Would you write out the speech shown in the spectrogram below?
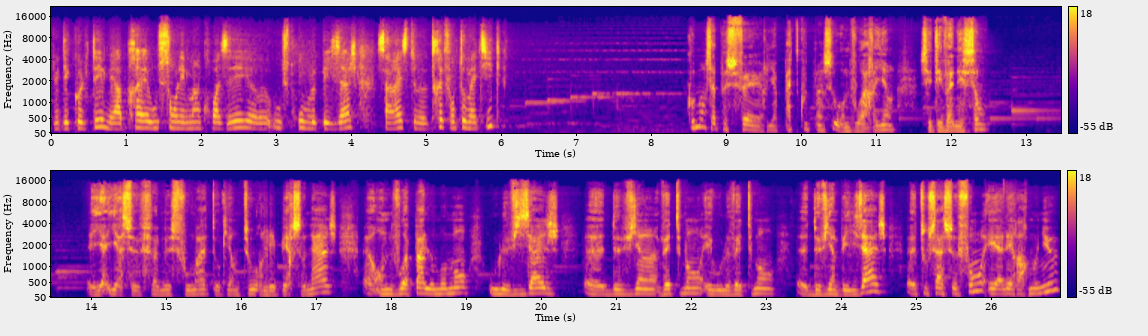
du décolleté, mais après, où sont les mains croisées, euh, où se trouve le paysage, ça reste euh, très fantomatique. Comment ça peut se faire? Il n'y a pas de coup de pinceau, on ne voit rien, c'est évanescent. Il y, a ce fameux sfumato qui entoure les personnages. Euh, on ne voit pas le moment où le visage euh, devient vêtement et où le vêtement euh, devient paysage. tout ça se fond et a l'air harmonieux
